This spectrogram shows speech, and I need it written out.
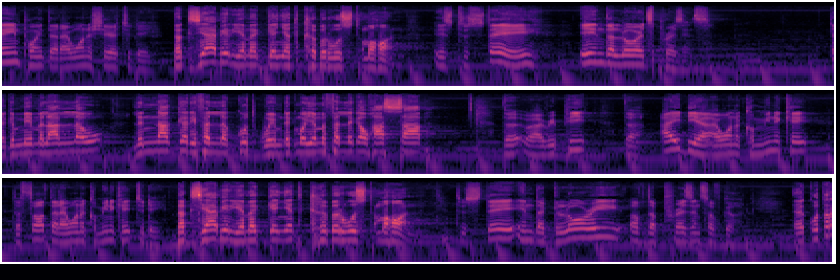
main point that I want to share today, በእግዚአብሔር የመገኘት ክብር ውስጥ መሆን is to stay in the Lord's presence. ደግሜ የምላለው ልናገር የፈለግኩት ወይም ደግሞ የምፈልገው ሀሳብ The, I repeat, the idea I want to communicate, the thought that I want to communicate today. በእግዚአብሔር የመገኘት ክብር ውስጥ መሆን to stay in the glory of the presence of God. እ፣ ቁጥር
